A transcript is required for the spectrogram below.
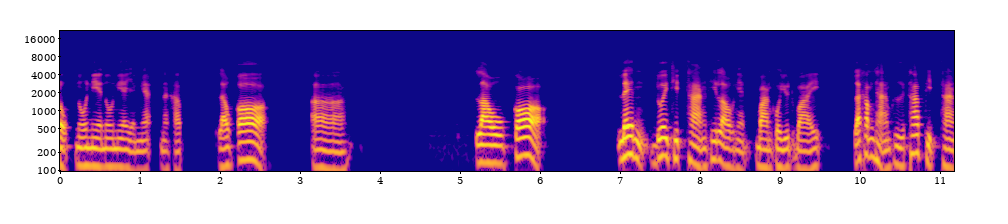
ลบโนเนียโนเนียอย่างเงี้ยนะครับ แล้วก็เราก็ เล่นด้วยทิศทางที่เราเนี่ยวางกลยุทธ์ไว้ และคำถามคือถ้าผิดทาง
